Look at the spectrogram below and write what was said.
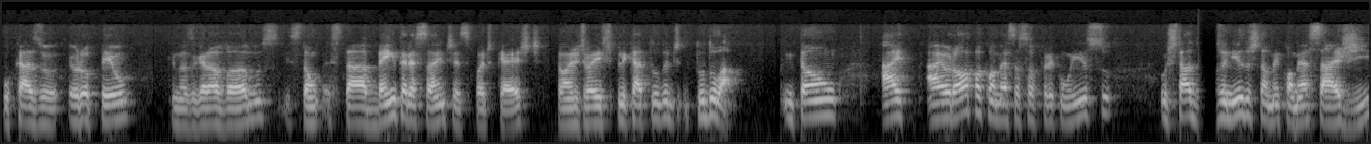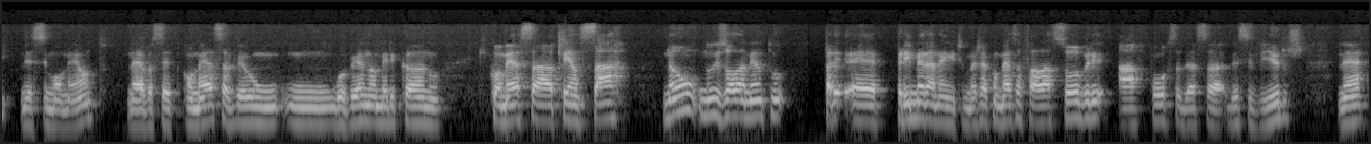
o caso europeu que nós gravamos. Estão, está bem interessante esse podcast. Então a gente vai explicar tudo, tudo lá. Então a, a Europa começa a sofrer com isso. Os Estados Unidos também começa a agir nesse momento. Né? Você começa a ver um, um governo americano que começa a pensar não no isolamento é, primeiramente, mas já começa a falar sobre a força dessa, desse vírus né?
